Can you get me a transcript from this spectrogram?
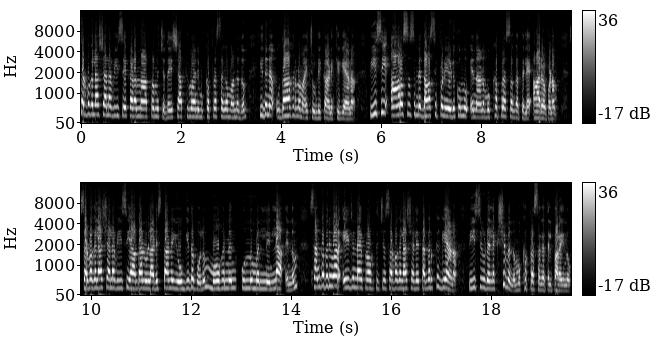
സർവകലാശാല വി സിയെ കടന്നാക്രമിച്ച് ദേശാഭിമാനി മുഖപ്രസംഗം വന്നതും ഇതിന് ഉദാഹരണമായി ചൂണ്ടിക്കാണിക്കുകയാണ്. വി സി ആർ എസ് എസിന്റെ ദാസിപ്പണി എടുക്കുന്നു എന്നാണ് മുഖപ്രസംഗത്തിലെ ആരോപണം. സർവകലാശാല വി സി ആകാനുള്ള അടിസ്ഥാന യോഗ്യത പോലും മോഹനൻ കുന്നുമലിനില്ല എന്നും സംഘപരിവാർ ഏജന്റായി പ്രവർത്തിച്ച് സർവകലാശാലയെ തകർക്കുകയാണ് വി സിയുടെ ലക്ഷ്യമെന്നും മുഖപ്രസംഗത്തിൽ പറയുന്നു.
